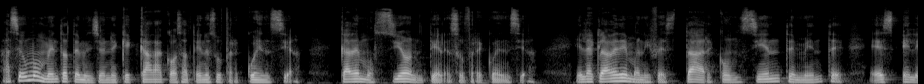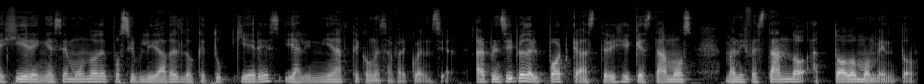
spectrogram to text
Hace un momento te mencioné que cada cosa tiene su frecuencia, cada emoción tiene su frecuencia. Y la clave de manifestar conscientemente es elegir en ese mundo de posibilidades lo que tú quieres y alinearte con esa frecuencia. Al principio del podcast te dije que estamos manifestando a todo momento.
